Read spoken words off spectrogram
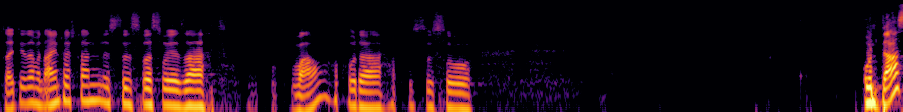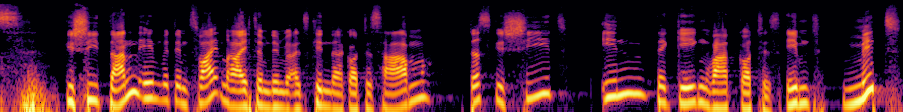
Seid ihr damit einverstanden? Ist das was, wo ihr sagt, wow? Oder ist es so? Und das geschieht dann eben mit dem zweiten Reichtum, den wir als Kinder Gottes haben. Das geschieht in der Gegenwart Gottes, eben mit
